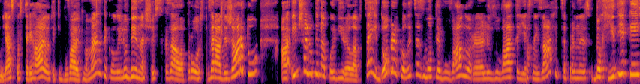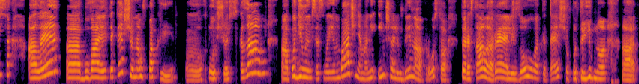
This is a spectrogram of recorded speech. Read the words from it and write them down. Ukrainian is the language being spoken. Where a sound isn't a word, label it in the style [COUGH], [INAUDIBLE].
ну, я спостерігаю, такі бувають моменти, коли людина щось сказала просто заради жарту, а інша людина повірила в це, і добре, коли це змотивувало реалізувати ясний захід, це принес дохід якийсь, але е, буває таке, що навпаки. Е, Хтось щось сказав, поділився своїм баченням, а інша людина просто перестала реалізовувати те, що потрібно,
